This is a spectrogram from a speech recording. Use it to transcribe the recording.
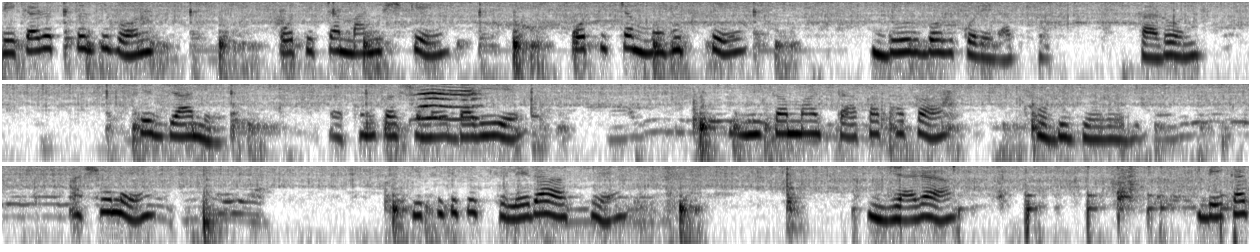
বেকারত্ব জীবন প্রতিটা মানুষকে প্রতিটা মুহূর্তে দুর্বল করে রাখে। কারণ সে জানে এখনকার সময় দাঁড়িয়ে ইনকাম আর টাকা থাকা খুবই জরুরি। আসলে কিছু কিছু ছেলেরা আছে যারা বেকার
